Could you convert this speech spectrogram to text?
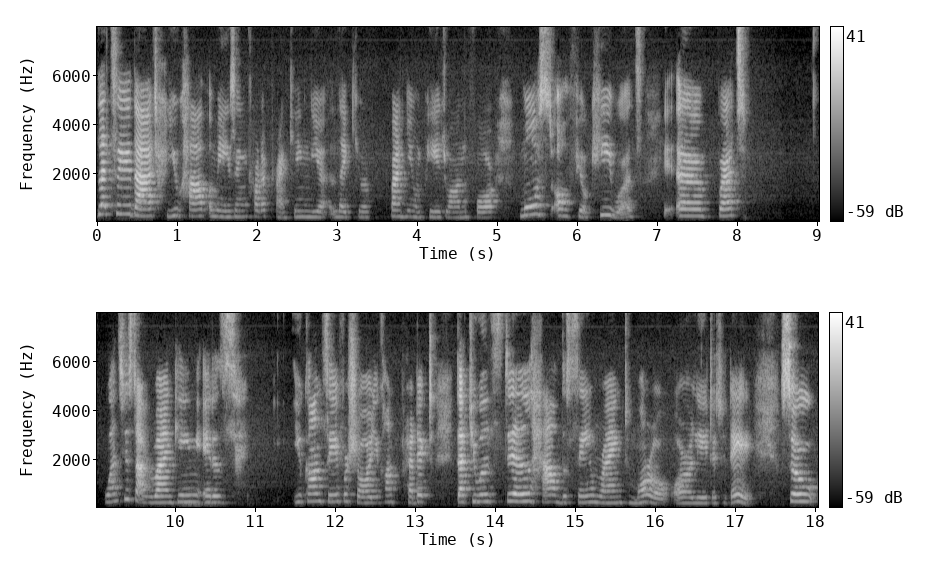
let's say that you have amazing product ranking, like you're ranking on page one for most of your keywords. Uh, but once you start ranking, it is you can't say for sure, you can't predict that you will still have the same rank tomorrow or later today. So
